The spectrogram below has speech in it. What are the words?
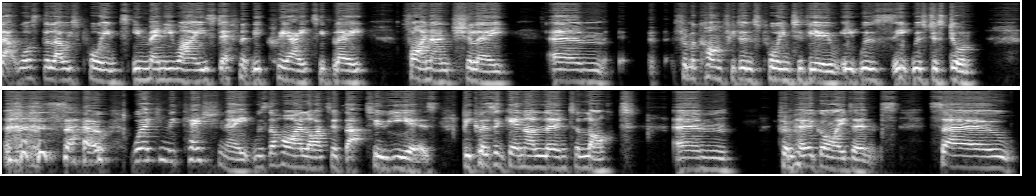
that was the lowest point in many ways, definitely creatively, financially, um, from a confidence point of view, it was it was just done. so working with Keshini was the highlight of that two years because again I learned a lot um, from her guidance so,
